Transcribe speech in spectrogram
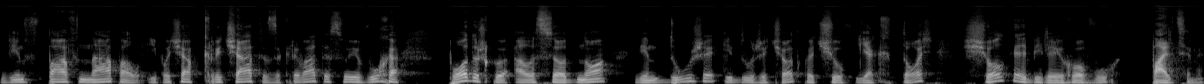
Він впав на пол і почав кричати, закривати свої вуха подушкою, але все одно він дуже і дуже чітко чув, як хтось щолкає біля його вух пальцями.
